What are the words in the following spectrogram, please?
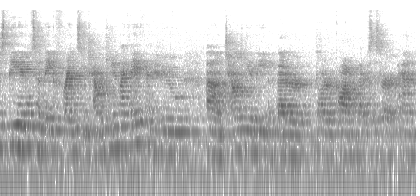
just being able to make friends who challenge me in my faith and who um, challenge me to be a better daughter of God and a better sister and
